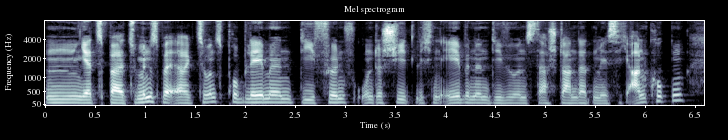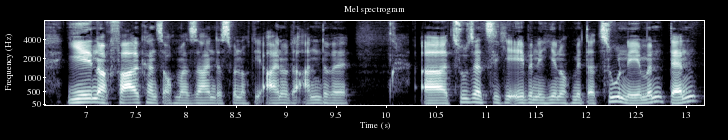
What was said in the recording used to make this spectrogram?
jetzt bei, zumindest bei Erektionsproblemen, die fünf unterschiedlichen Ebenen, die wir uns da standardmäßig angucken. Je nach Fall kann es auch mal sein, dass wir noch die ein oder andere äh, zusätzliche Ebene hier noch mit dazu nehmen, denn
